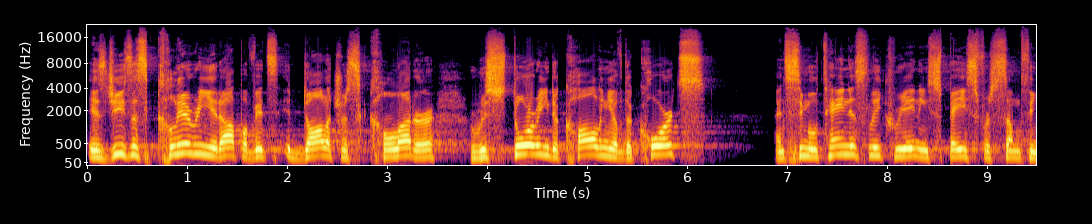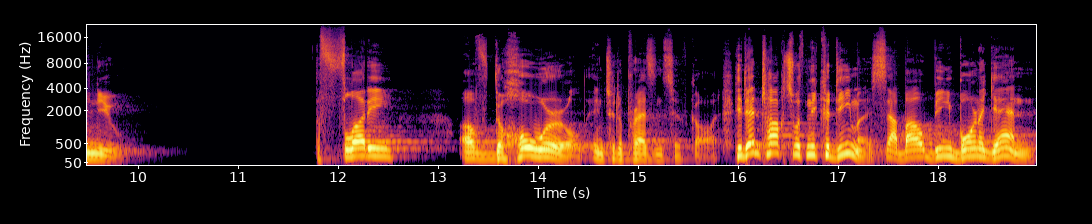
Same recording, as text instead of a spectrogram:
is Jesus clearing it up of its idolatrous clutter, restoring the calling of the courts, and simultaneously creating space for something new. The flooding of the whole world into the presence of God. He then talks with Nicodemus about being born again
